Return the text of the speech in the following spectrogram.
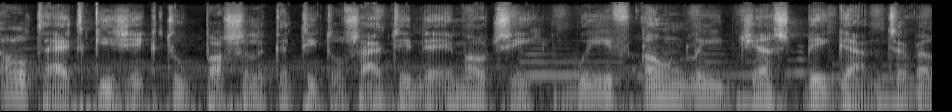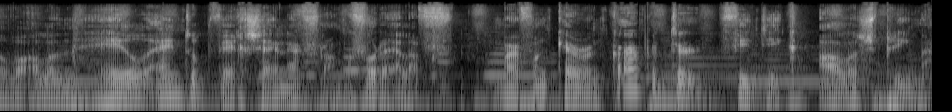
Altijd kies ik toepasselijke titels uit in de emotie. We've only just begun, terwijl we al een heel eind op weg zijn naar Frank voor 11. Maar van Karen Carpenter vind ik alles prima.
